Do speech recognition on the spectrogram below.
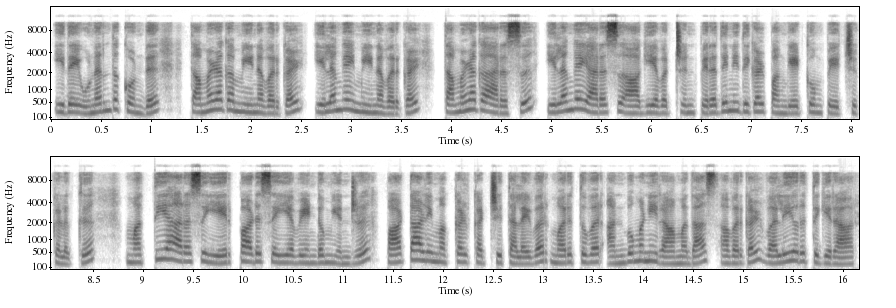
இதை உணர்ந்து கொண்டு தமிழக மீனவர்கள் இலங்கை மீனவர்கள் தமிழக அரசு இலங்கை அரசு ஆகியவற்றின் பிரதிநிதிகள் பங்கேற்கும் பேச்சுக்களுக்கு மத்திய அரசு ஏற்பாடு செய்ய வேண்டும் என்று பாட்டாளி மக்கள் கட்சி தலைவர் மருத்துவர் அன்புமணி ராமதாஸ் அவர்கள் வலியுறுத்துகிறார்.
